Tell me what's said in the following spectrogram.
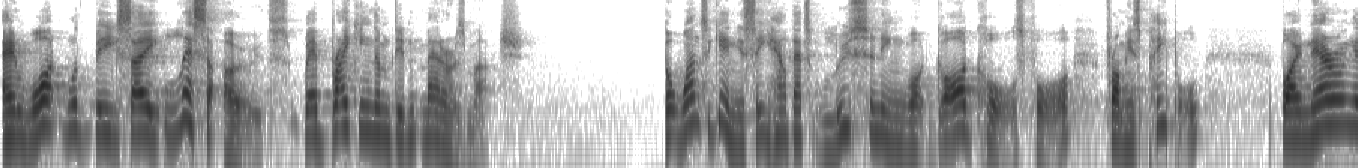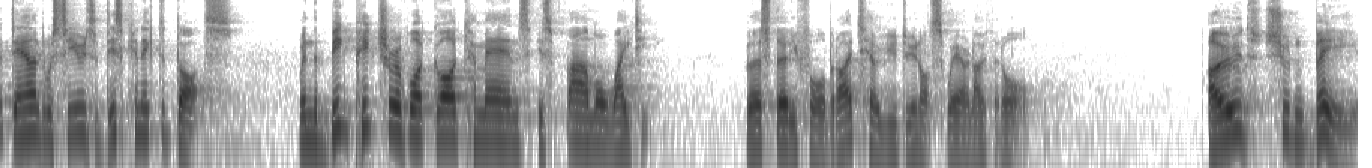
and what would be, say, lesser oaths where breaking them didn't matter as much. But once again, you see how that's loosening what God calls for from his people by narrowing it down to a series of disconnected dots when the big picture of what God commands is far more weighty. Verse 34 But I tell you, do not swear an oath at all. Oaths shouldn't be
